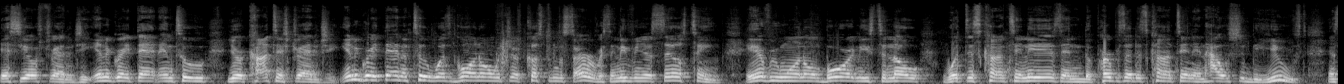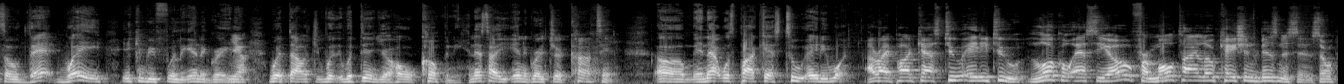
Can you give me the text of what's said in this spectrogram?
SEO strategy, integrate that into your content strategy, integrate that into what's going on with your customer service and even your sales team. Everyone on board needs to know what this content is and the purpose of this content and how it should be used. And so that way it can be fully integrated Yeah. without with, within your whole company. And that's how you integrate your content. Um, and that was podcast 281. All right, podcast 282 local SEO for multi location businesses. So,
